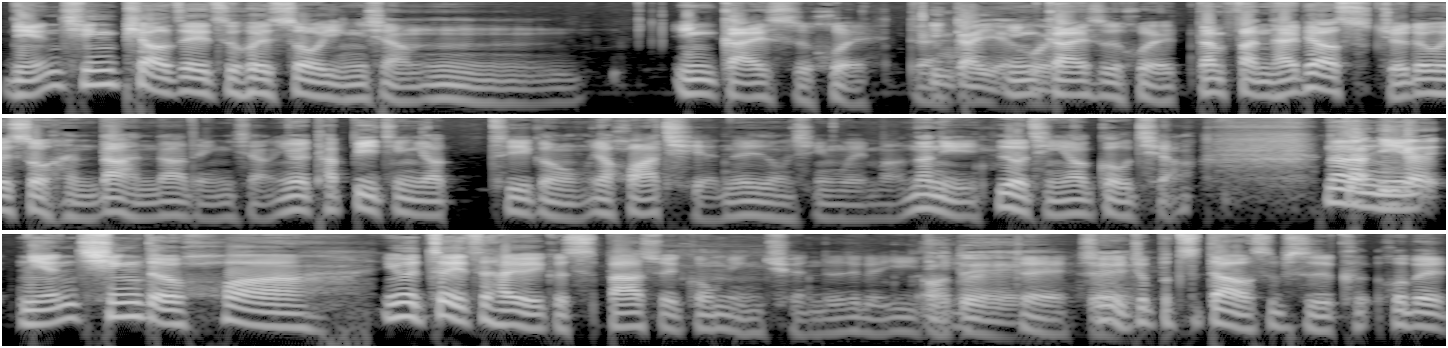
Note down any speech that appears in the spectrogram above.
年轻票这一次会受影响，嗯。应该是会，对，应该也，应该是会，但反台票是绝对会受很大很大的影响，因为它毕竟要是一种要花钱的一种行为嘛。那你热情要够强，那年年轻的话，因为这一次还有一个十八岁公民权的这个议题，哦，对对，所以就不知道是不是可会不会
